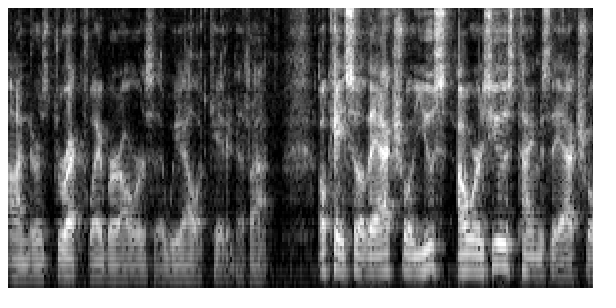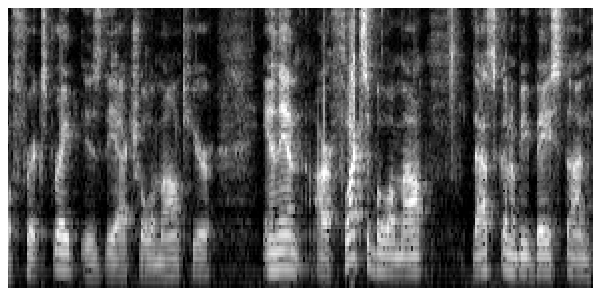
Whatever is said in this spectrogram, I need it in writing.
on those direct labor hours that we allocated it on. Okay, so the actual use hours used times the actual fixed rate is the actual amount here. And then our flexible amount, that's going to be based on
